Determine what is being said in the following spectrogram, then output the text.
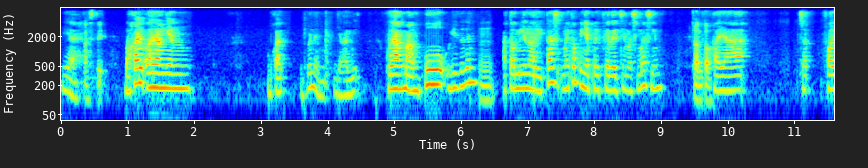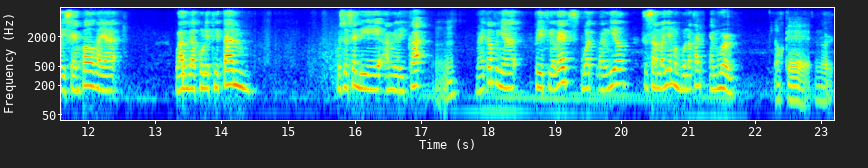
Iya. pasti Bahkan orang yang bukan gimana ya, jangan kurang mampu gitu kan Hmm. atau minoritas mereka punya privilege-nya masing-masing. contoh Kayak for example kayak warga kulit hitam khususnya di Amerika Hmm. mereka punya privilege buat manggil sesamanya menggunakan N-word. Oke nerd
